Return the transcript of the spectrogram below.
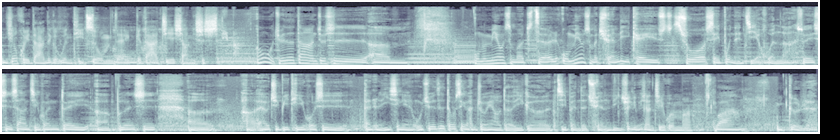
你先回答那个问题之后，我们再跟大家揭晓你是谁嘛。哦，我觉得当然就是嗯，我们没有什么责任，我们没有什么权利可以说谁不能结婚啦。所以事实上，结婚对呃不论是呃呃 LGBT 或是单纯的异性恋，我觉得这都是一个很重要的一个基本的权利。所以你会想结婚吗？哇，你个人，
